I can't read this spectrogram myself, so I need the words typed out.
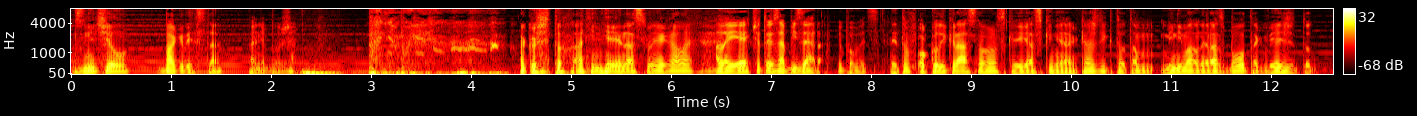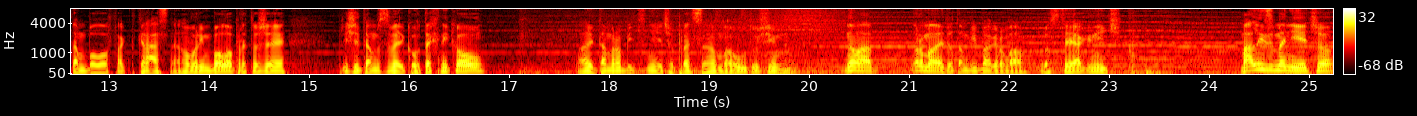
zničil bagrista. Pane Bože. Akože to ani nie je na smiech, ale Ale je, čo to je za bizar, mi povedz. je to v okolí Krásnohorskej jaskyne. a Každý, kto tam minimálne raz bol, tak vie, že to tam bolo fakt krásne. Hovorím bolo, pretože prišli tam s veľkou technikou, mali tam robiť niečo pre SHMU, tuším. No a normálne to tam vybagroval. Proste jak nič. Mali sme niečo,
